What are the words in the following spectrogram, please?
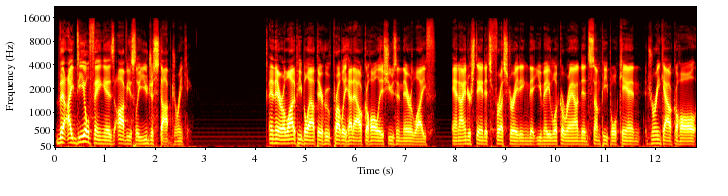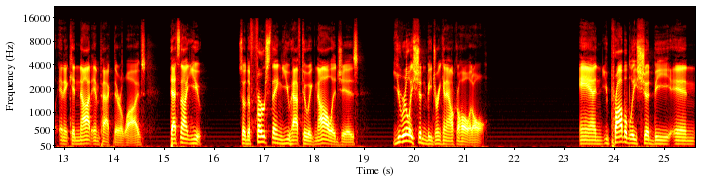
The ideal thing is obviously you just stop drinking. And there are a lot of people out there who've probably had alcohol issues in their life. And I understand it's frustrating that you may look around and some people can drink alcohol and it cannot impact their lives. That's not you. So the first thing you have to acknowledge is you really shouldn't be drinking alcohol at all. And you probably should be in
